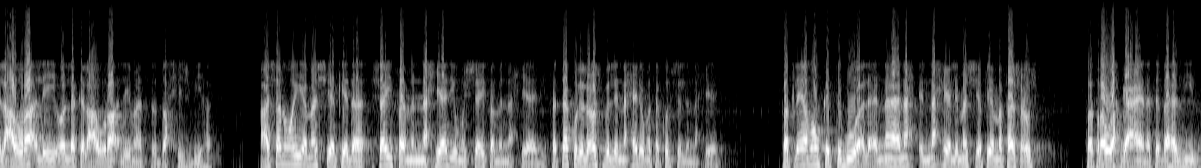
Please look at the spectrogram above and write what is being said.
العوراء ليه؟ يقول لك العوراء ليه ما تضحيش بيها؟ عشان وهي ماشية كده شايفة من الناحية دي ومش شايفة من الناحية دي. فتاكل العشب اللي الناحية دي وما تاكلش اللي الناحية دي. فتلاقيها ممكن تجوع لأنها نح... الناحية اللي ماشية فيها ما فيهاش عشب. فتروح جعانة تبقى هزيلة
